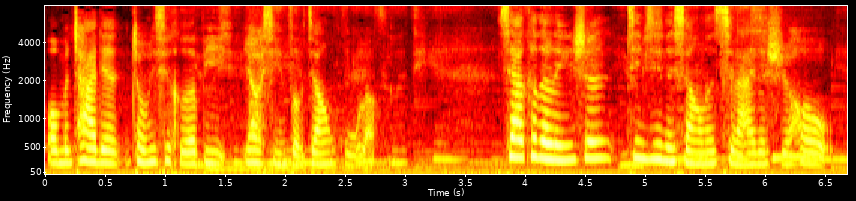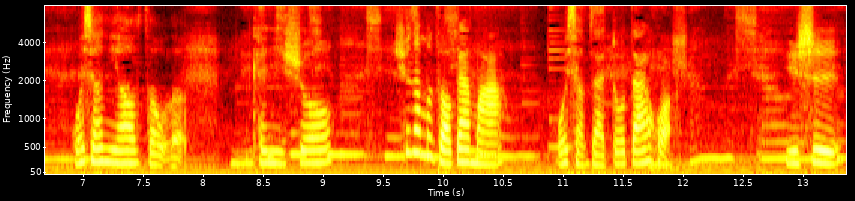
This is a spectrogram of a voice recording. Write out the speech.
我们差点中西合璧，要行走江湖了。下课的铃声静静地响了起来的时候，我想你要走了，可你说去那么早干嘛？我想再多待会儿。于是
